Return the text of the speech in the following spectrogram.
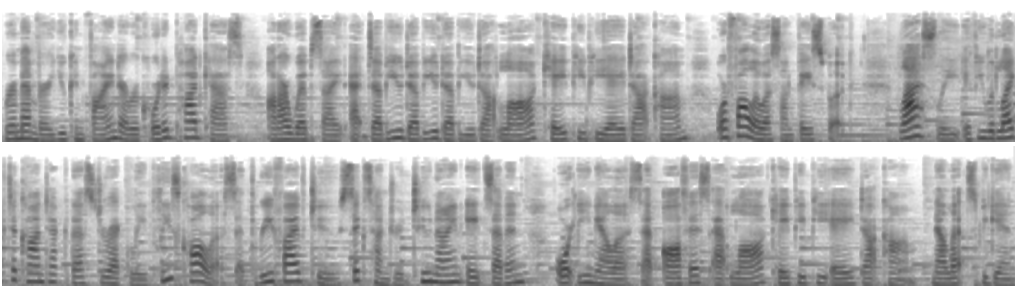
remember you can find our recorded podcasts on our website at www.lawkppa.com or follow us on Facebook. Lastly, if you would like to contact us directly, please call us at 352 600 2987 or email us at office at lawkppa.com. Now let's begin.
